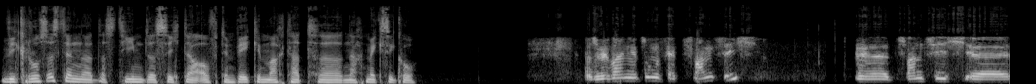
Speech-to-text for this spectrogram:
Wie groß ist denn äh, das Team, das sich da auf den Weg gemacht hat äh, nach Mexiko? Also wir waren jetzt ungefähr 20, äh, 20 äh,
